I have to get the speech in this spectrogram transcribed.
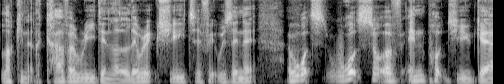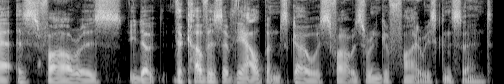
looking at the cover, reading the lyric sheet if it was in it. And what's what sort of input do you get as far as you know the covers of the albums go, as far as Ring of Fire is concerned?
